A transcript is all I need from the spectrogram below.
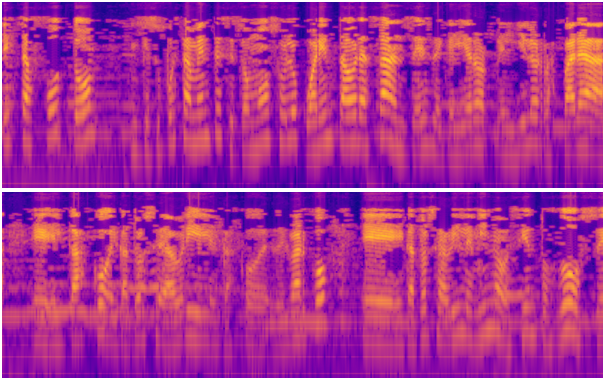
esta foto que supuestamente se tomó solo 40 horas antes de que el hielo, el hielo raspara eh, el casco el 14 de abril, el casco del barco, eh, el 14 de abril de 1912.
